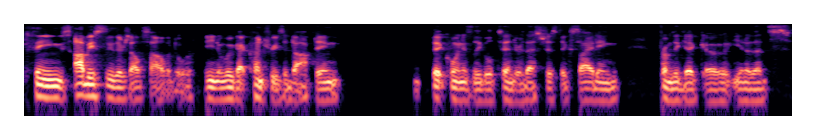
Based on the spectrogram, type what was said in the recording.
things. Obviously, there's El Salvador. You know, we've got countries adopting Bitcoin as legal tender. That's just exciting from the get go. You know, that's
